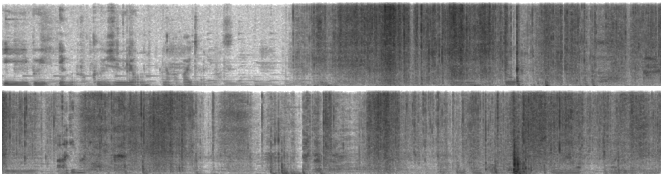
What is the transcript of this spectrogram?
い。EVM64 なんか書いてありますね。えっとあアディマティック今回こうしたのはアディダスの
